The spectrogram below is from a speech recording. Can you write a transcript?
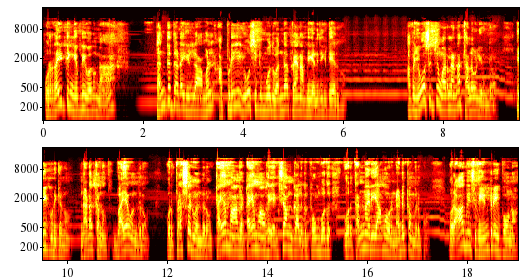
ஒரு ரைட்டிங் எப்படி வரும்னா தங்கு தடை இல்லாமல் அப்படியே யோசிக்கும் போது வந்தா பேன் அப்படியே எழுதிக்கிட்டே இருக்கும். அப்ப யோசிச்சும் வரலன்னா தலைவலி வந்துடும் டீ குடிக்கணும் நடக்கணும் பயம் வந்துடும் ஒரு ப்ரெஷர் வந்துடும் டைம் ஆக டைம் ஆக எக்ஸாம் காலுக்கு போகும்போது ஒரு தன்னறியாம ஒரு நடுக்கம் இருக்கும். ஒரு ஆபீஸுக்கு இன்டர்வியூ போகணும்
